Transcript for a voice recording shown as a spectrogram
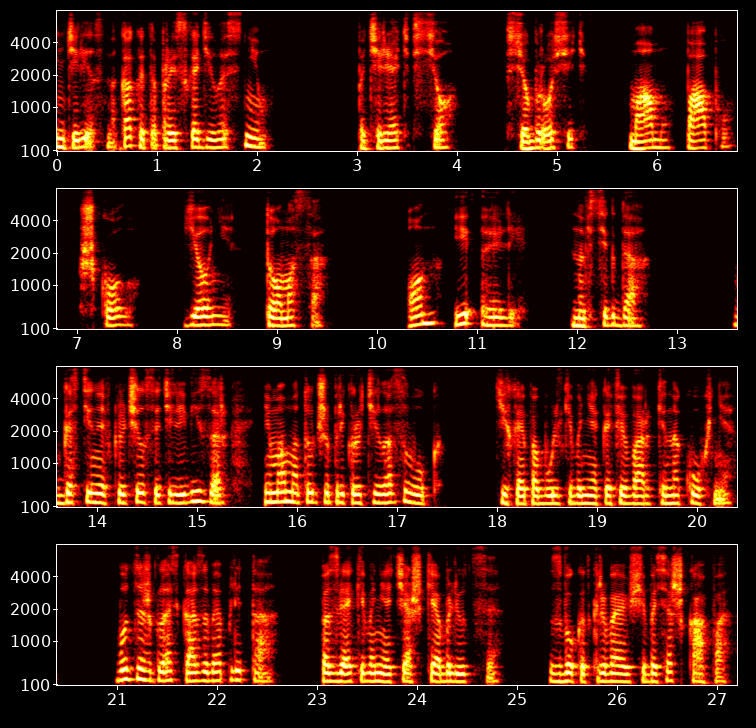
Интересно, как это происходило с ним? Потерять все. Все бросить. Маму, папу, школу, Йони, Томаса. Он и Элли. Навсегда. В гостиной включился телевизор, и мама тут же прикрутила звук. Тихое побулькивание кофеварки на кухне. Вот зажглась газовая плита. Позвякивание чашки о блюдце. Звук открывающегося шкафа.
